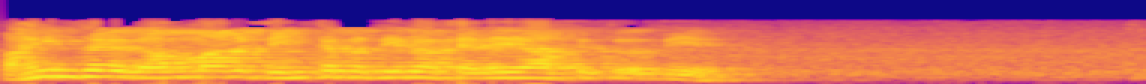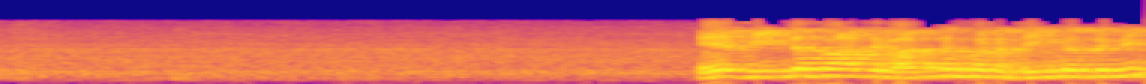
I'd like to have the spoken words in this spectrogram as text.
අහිංසක ගම්මාන පින් කරලා තියෙනවා කැලේ ආසිතව තියෙන. ඒ පින්නපාතේ වඩනකොට පින්නතුනි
